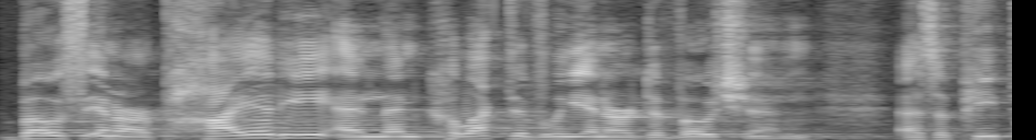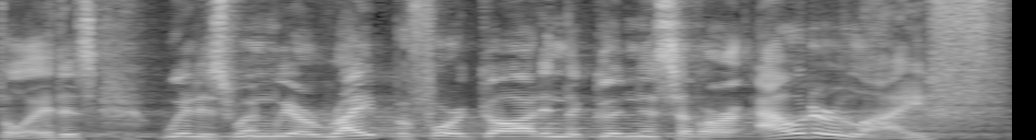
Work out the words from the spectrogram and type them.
both in our piety and then collectively in our devotion as a people. It is, it is when we are right before God in the goodness of our outer life,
